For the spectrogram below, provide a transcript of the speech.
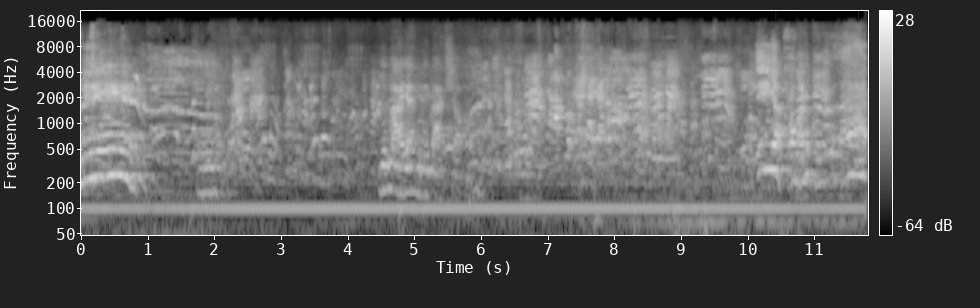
Nih. lumayan beli bakso Iya, Om Adu beneran.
